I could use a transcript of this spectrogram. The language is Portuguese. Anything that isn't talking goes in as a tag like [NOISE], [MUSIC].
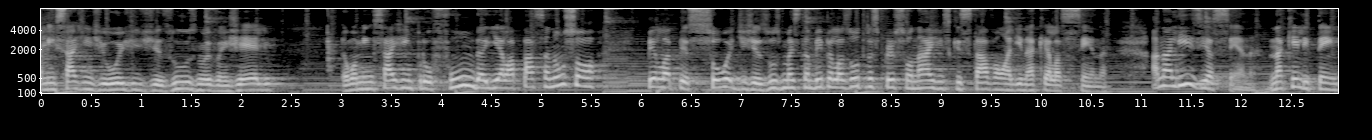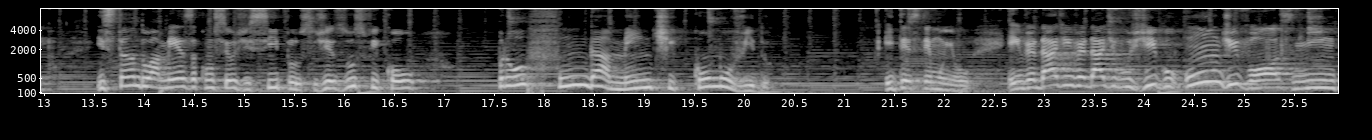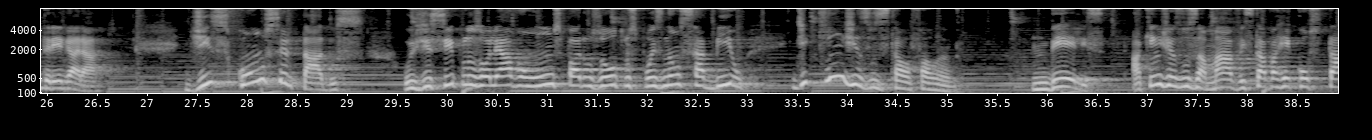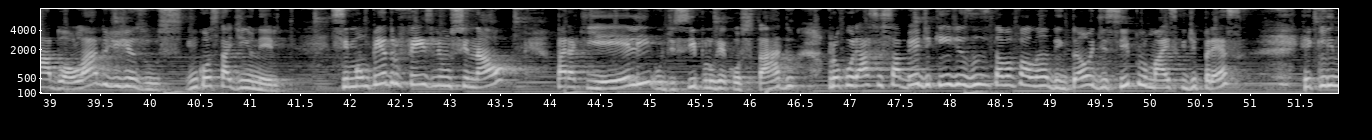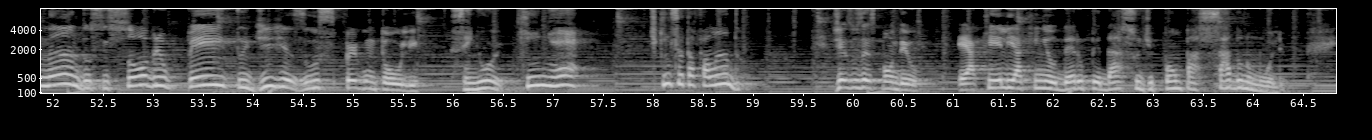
A mensagem de hoje de Jesus no Evangelho é uma mensagem profunda e ela passa não só pela pessoa de Jesus, mas também pelas outras personagens que estavam ali naquela cena. Analise a cena. Naquele tempo, estando à mesa com seus discípulos, Jesus ficou profundamente comovido e testemunhou: Em verdade, em verdade vos digo, um de vós me entregará. Desconcertados, os discípulos olhavam uns para os outros, pois não sabiam de quem Jesus estava falando. Um deles, a quem Jesus amava, estava recostado ao lado de Jesus, encostadinho nele. Simão Pedro fez-lhe um sinal para que ele, o discípulo recostado, procurasse saber de quem Jesus estava falando. Então, o discípulo, mais que depressa, reclinando-se sobre o peito de Jesus, perguntou-lhe: Senhor, quem é? De quem você está falando? Jesus respondeu: É aquele a quem eu der o pedaço de pão passado no molho.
